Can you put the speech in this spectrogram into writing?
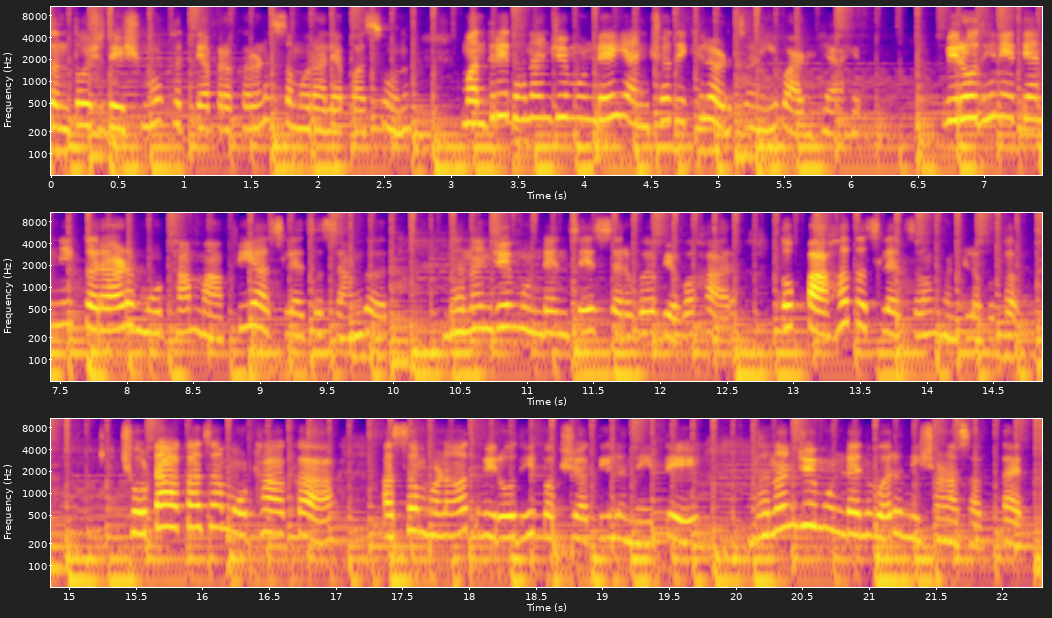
संतोष देशमुख हत्या प्रकरण समोर आल्यापासून मंत्री धनंजय मुंडे यांच्या देखील अडचणी वाढल्या आहेत. विरोधी नेत्यांनी कराड मोठा माफिया असल्याचं सांगत धनंजय मुंडेंचे सर्व व्यवहार तो पाहत असल्याचं म्हटलं होतं. छोटा आकाचा मोठा आका असं म्हणत विरोधी पक्षातील नेते धनंजय मुंडेंवर निशाणा साधतायत.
